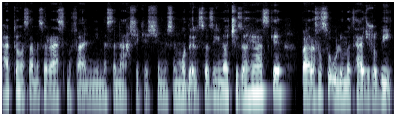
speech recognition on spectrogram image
حتی مثلا مثل رسم فنی مثل نقشه کشی مثل مدل سازی اینا چیزهایی هست که بر اساس علوم تجربی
